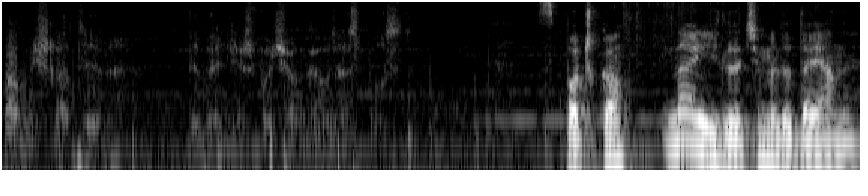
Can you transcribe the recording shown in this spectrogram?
Pomyśl o tym, gdy będziesz pociągał za spust. Spoczko. No i lecimy do Diany.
